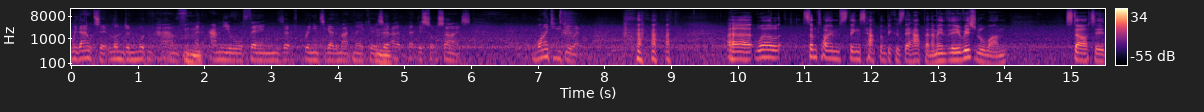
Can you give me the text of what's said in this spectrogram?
without it, London wouldn't have Mhm. an annual thing that's bringing together mag makers Mhm. at, at this sort of size. Why do you do it? Uh, well, sometimes things happen because they happen. I mean, the original one started.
